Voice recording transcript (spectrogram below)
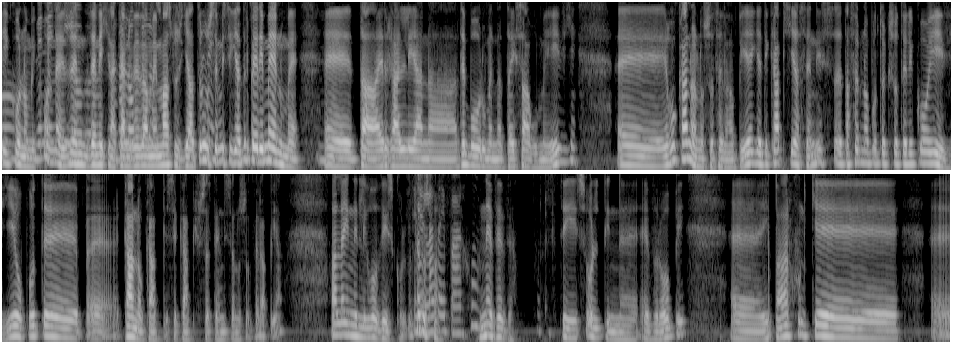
οικονομικό. Δεν ναι, έχει, δεν, δεν έχει να κάνει βέβαια με εμάς τους γιατρούς. Ναι. Εμείς οι γιατροί περιμένουμε ναι. ε, τα εργαλεία να δεν μπορούμε να τα εισάγουμε οι ίδιοι. Ε, εγώ κάνω ανοσοθεραπεία γιατί κάποιοι ασθενείς ε, τα φέρνουν από το εξωτερικό οι ίδιοι, οπότε ε, κάνω σε κάποιους ασθενείς ανοσοθεραπεία, αλλά είναι λίγο δύσκολο. Στην Ελλάδα υπάρχουν; Ναι, βέβαια. Okay. σε όλη την Ευρώπη ε, υπάρχουν και ε,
